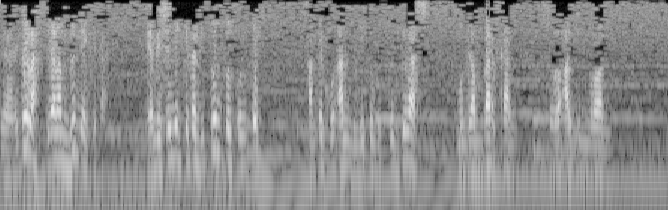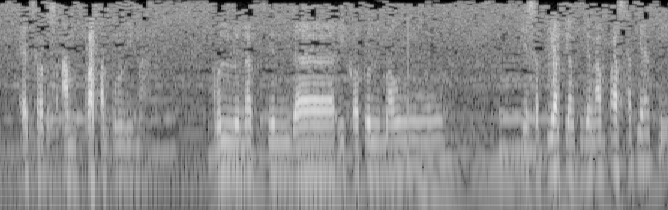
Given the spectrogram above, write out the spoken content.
Ya itulah di alam dunia kita. Yang di sini kita dituntut untuk Sampai Quran begitu betul jelas Menggambarkan surah Al-Imran Ayat 185 Kullu nafsin da'ikatul maut. Ya setiap yang punya nafas hati-hati.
